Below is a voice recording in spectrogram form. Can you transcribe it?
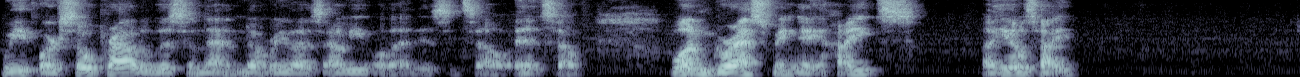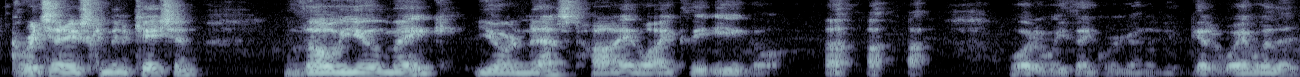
We are so proud of this and that and don't realize how evil that is itself in itself. One grasping a heights, a hill's height. Originates communication, though you make your nest high like the eagle. what do we think we're going to do? Get away with it?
